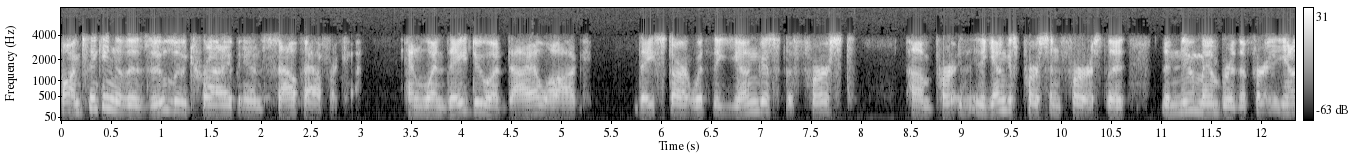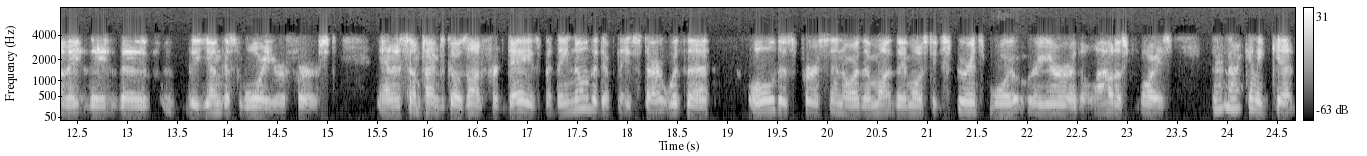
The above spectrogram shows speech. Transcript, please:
Oh, I'm thinking of the Zulu tribe in South Africa. And when they do a dialogue, they start with the youngest, the first, um, per, the youngest person first, the the new member, the first, you know, the, the the the youngest warrior first, and it sometimes goes on for days. But they know that if they start with the oldest person or the mo- the most experienced warrior or the loudest voice, they're not going to get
